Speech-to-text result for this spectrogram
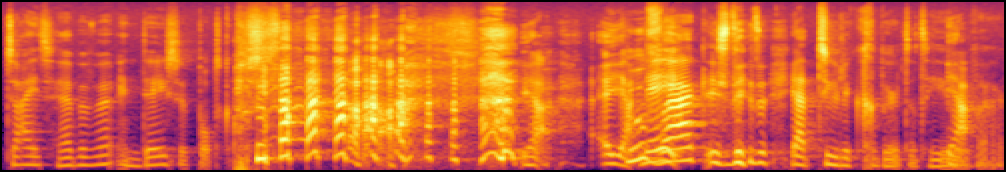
tijd hebben we in deze podcast? ja, eh, ja Hoe nee, vaak is dit? Ja, tuurlijk gebeurt dat heel Ja, vaak.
